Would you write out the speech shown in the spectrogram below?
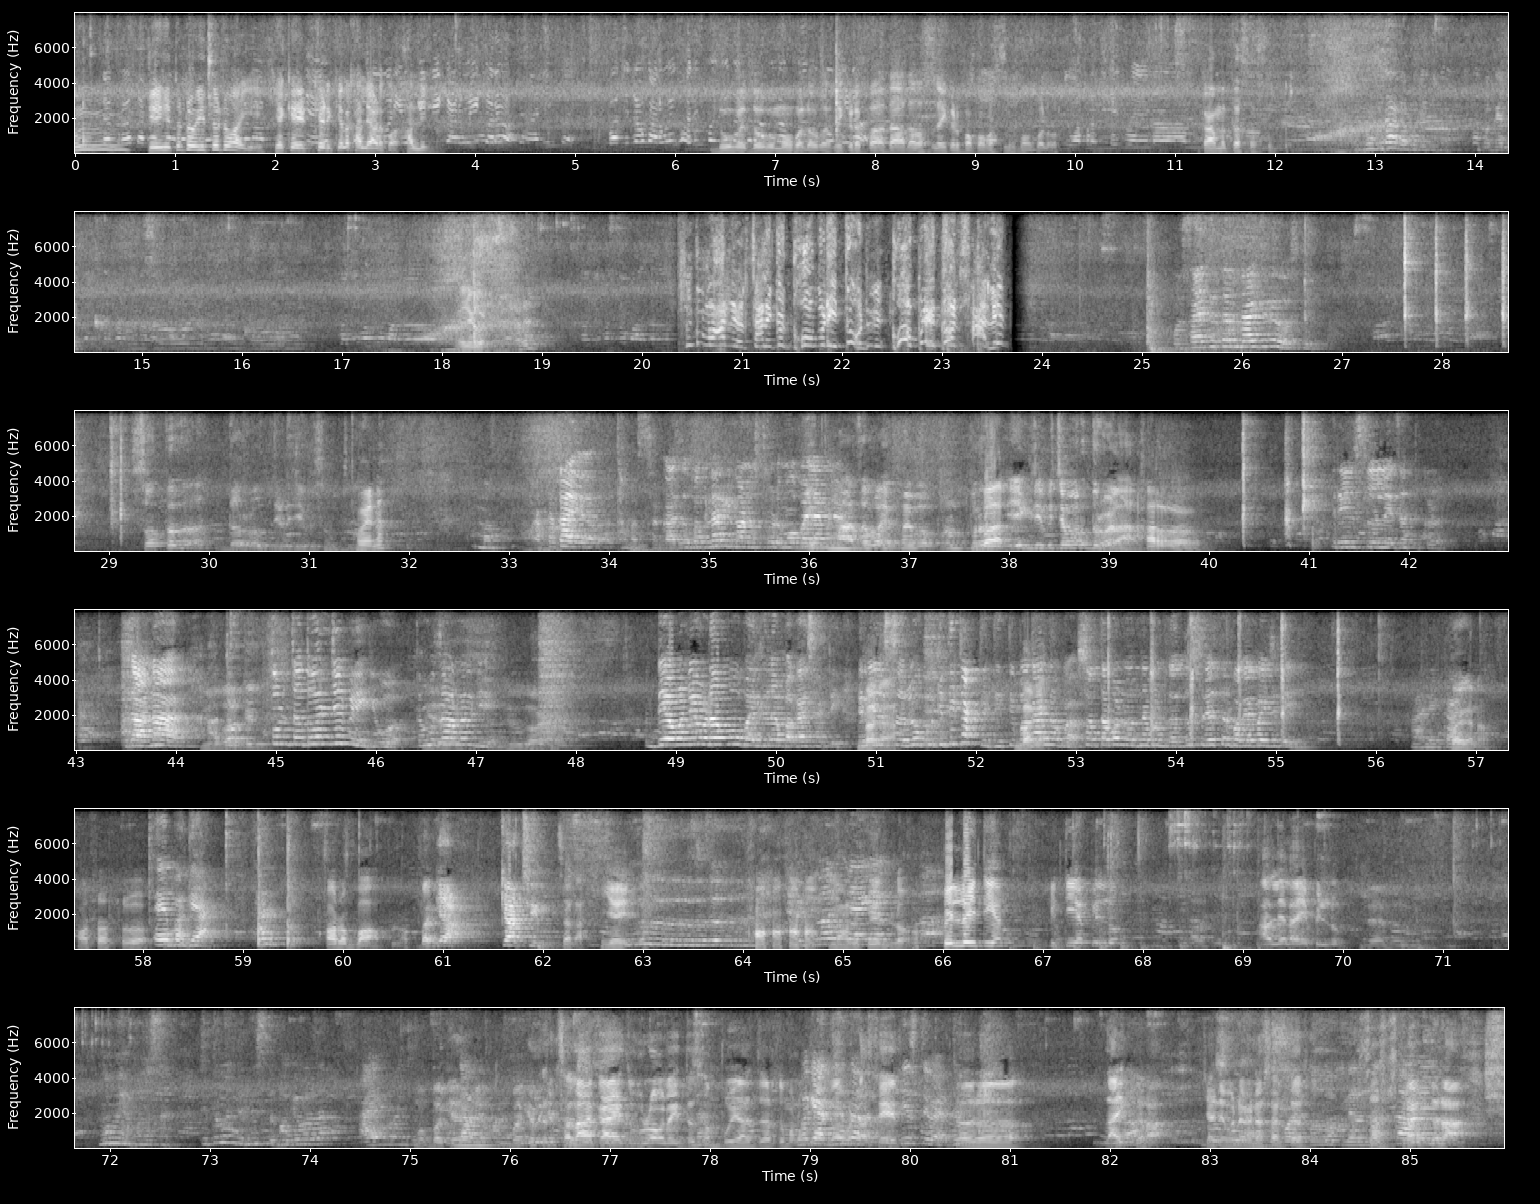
हम्म, ते इथं ठेव इथं ठेव आहे हे खेळ खिडकीला खाली अडकवा खाली दोघं दोघं मोबाईलवर बस इकडे पा दादा बसला इकडे पप्पा बसला मोबाईलवर कामच तसं असतं. ते. बघू दादा परत बघायला व्हेरी गुड बसायचं तर नाही व्यवस्थित. स्वतः दररोज दीड जी बी होय ना? मग आता काय थांबा सकाळचं बघणार की माणूस थोडं मोबाईल एक माझा वायफाय वापरून बर. एक जीबीच्या वर दुरळा अरे. रील्सला लय जात कळत. जाणार. योगाटी तुमचं दोन जी बी घेऊ तर मग जाणार घे योगाटी देवाने एवढा मोबाईल दिला बघायसाठी. बघा. रील्स लोक किती टाकते ती ती बघा. बघायला नको स्वतः बनवत नाही बनवत दुसरे तर बघायला पाहिजे त्यांनी. आणि काय? ना असं असं. ए बघ्या. अरे बापला बघ्या. कॅचिंग चला ये इथं. माझं पिल्लो. पिल्लो इथे ये. इथे ये पिल्लो. आलेला आहे पिल्लो. मग बघेल मी-. बघेल तर की चला काय ब्लॉगला इथं संपूया. जर तुम्हाला ब्लॉग आवडला असेल. तर लाईक करा. चॅनलवर नवीन असाल तर सबस्क्राईब करा.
